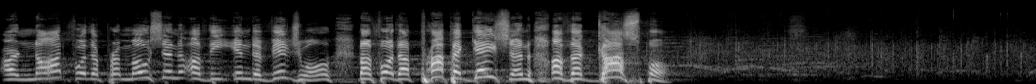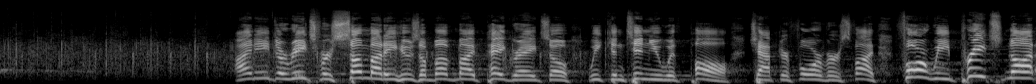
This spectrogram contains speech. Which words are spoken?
are not for the promotion of the individual, but for the propagation of the gospel. I need to reach for somebody who's above my pay grade, so we continue with Paul, chapter 4, verse 5. For we preach not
